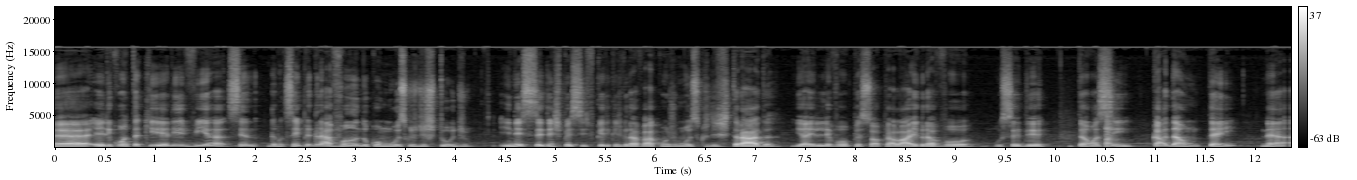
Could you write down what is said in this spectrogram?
É, ele conta que ele vinha sempre gravando com músicos de estúdio. E nesse CD específico ele quis gravar com os músicos de estrada. E aí ele levou o pessoal para lá e gravou o CD. Então assim, cada um tem né,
